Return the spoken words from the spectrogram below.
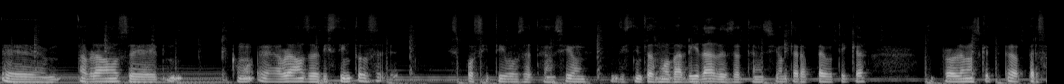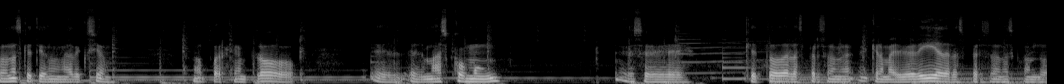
eh, hablábamos, de, eh, hablábamos de distintos dispositivos de atención, distintas modalidades de atención terapéutica problemas que, personas que tienen una adicción. ¿no? Por ejemplo, el, más común es eh, que todas las personas, que la mayoría de las personas cuando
